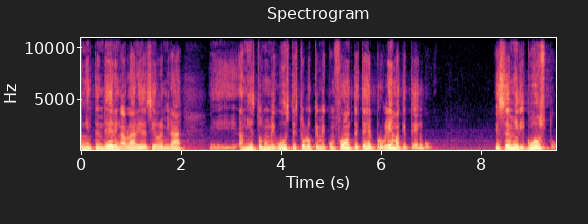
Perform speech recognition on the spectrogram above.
en entender, en hablar y decirle, mira, eh, a mí esto no me gusta, esto es lo que me confronta, este es el problema que tengo, ese es mi disgusto.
